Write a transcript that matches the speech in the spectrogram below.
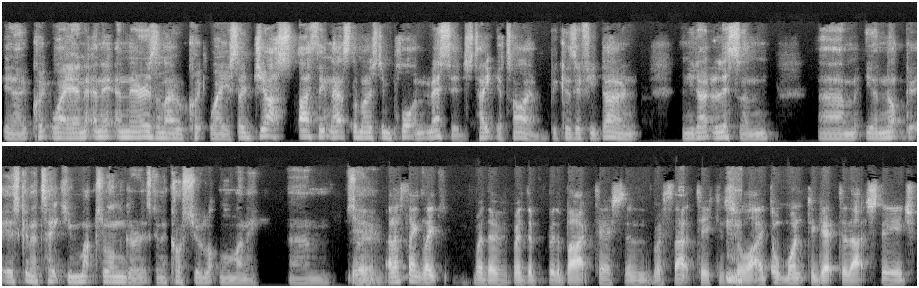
you know, quick way. And and, and there is no quick way. So just, I think that's the most important message. Take your time because if you don't, and you don't listen, um, you're not. It's going to take you much longer, and it's going to cost you a lot more money. Um, so. Yeah, and I think like with the with the with the back test and with that taking so long, I don't want to get to that stage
